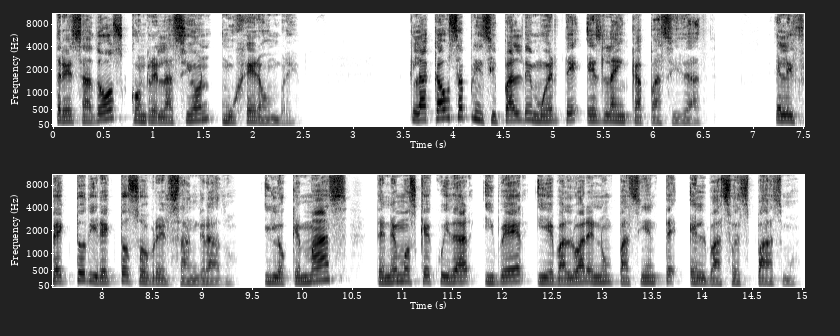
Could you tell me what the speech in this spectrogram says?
3 a 2 con relación mujer-hombre. La causa principal de muerte es la incapacidad, el efecto directo sobre el sangrado y lo que más tenemos que cuidar y ver y evaluar en un paciente el vasoespasmo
